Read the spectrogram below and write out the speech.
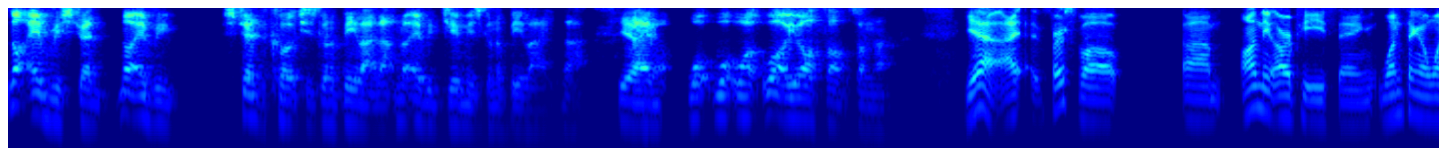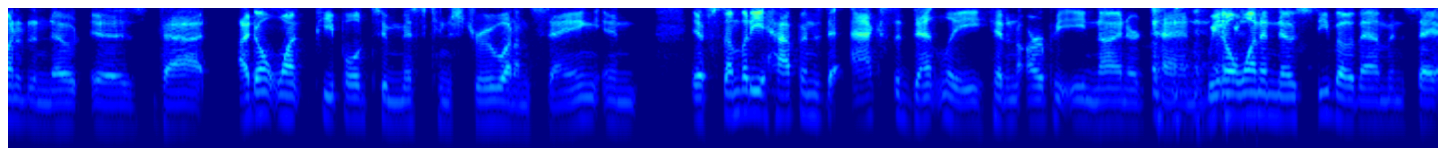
not every strength, not every strength coach is going to be like that. Not every gym is going to be like that. Yeah. Um, what, what, what are your thoughts on that? Yeah. I, first of all, um, on the RPE thing, one thing I wanted to note is that I don't want people to misconstrue what I'm saying. And if somebody happens to accidentally hit an RPE nine or 10, we don't want to nocebo them and say,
